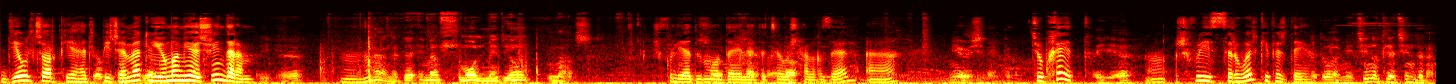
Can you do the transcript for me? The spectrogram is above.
ديال تركيا هاد البيجامات. اليوم 120 درهم. مهم. أنا دائما small medium large شوفوا لي هاد الموديل هذا تا هو شحال غزال. آه. 120 درهم. تو بخيط اييه آه. شوفوا لي السروال كيفاش داير. هادونا 230 درهم.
